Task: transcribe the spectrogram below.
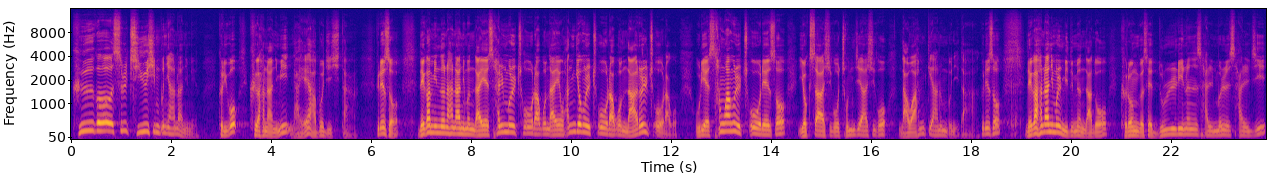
그것을 지으신 분이 하나님이에요. 그리고 그 하나님이 나의 아버지시다. 그래서 내가 믿는 하나님은 나의 삶을 초월하고 나의 환경을 초월하고 나를 초월하고 우리의 상황을 초월해서 역사하시고 존재하시고 나와 함께 하는 분이다. 그래서 내가 하나님을 믿으면 나도 그런 것에 눌리는 삶을 살지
